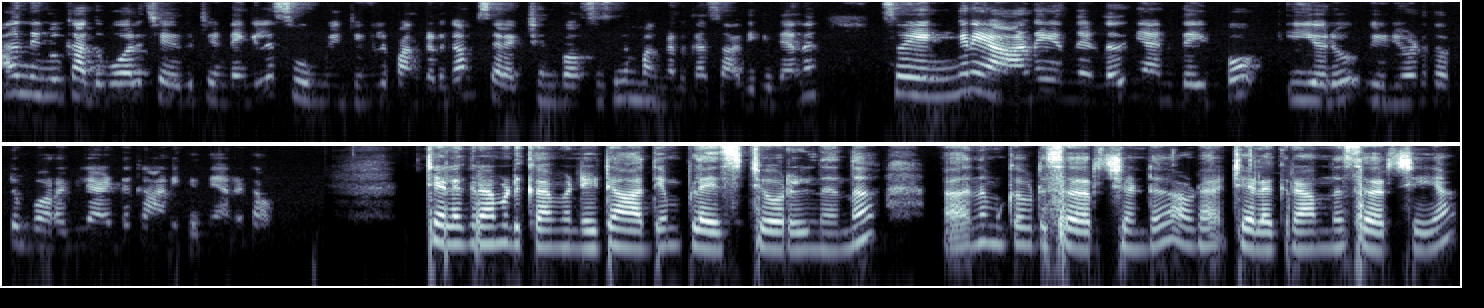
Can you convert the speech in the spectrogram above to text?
അത് നിങ്ങൾക്ക് അതുപോലെ ചെയ്തിട്ടുണ്ടെങ്കിൽ സൂം മീറ്റിംഗിൽ പങ്കെടുക്കാം. സെലക്ഷൻ പ്രോസസ്സിലും പങ്കെടുക്കാൻ സാധിക്കുന്നതാണ്. സോ എങ്ങനെയാണ് എന്നുള്ളത് ഞാൻ ഇപ്പോൾ ഈ ഒരു വീഡിയോയുടെ തൊട്ട് പുറകിലായിട്ട് കാണിക്കുന്നതാണ് കേട്ടോ. ടെലഗ്രാം എടുക്കാൻ വേണ്ടിയിട്ട് ആദ്യം പ്ലേ സ്റ്റോറിൽ നിന്ന് നമുക്ക് അവിടെ സെർച്ച് ഉണ്ട്. അവിടെ ടെലഗ്രാം എന്ന് സെർച്ച് ചെയ്യാം.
